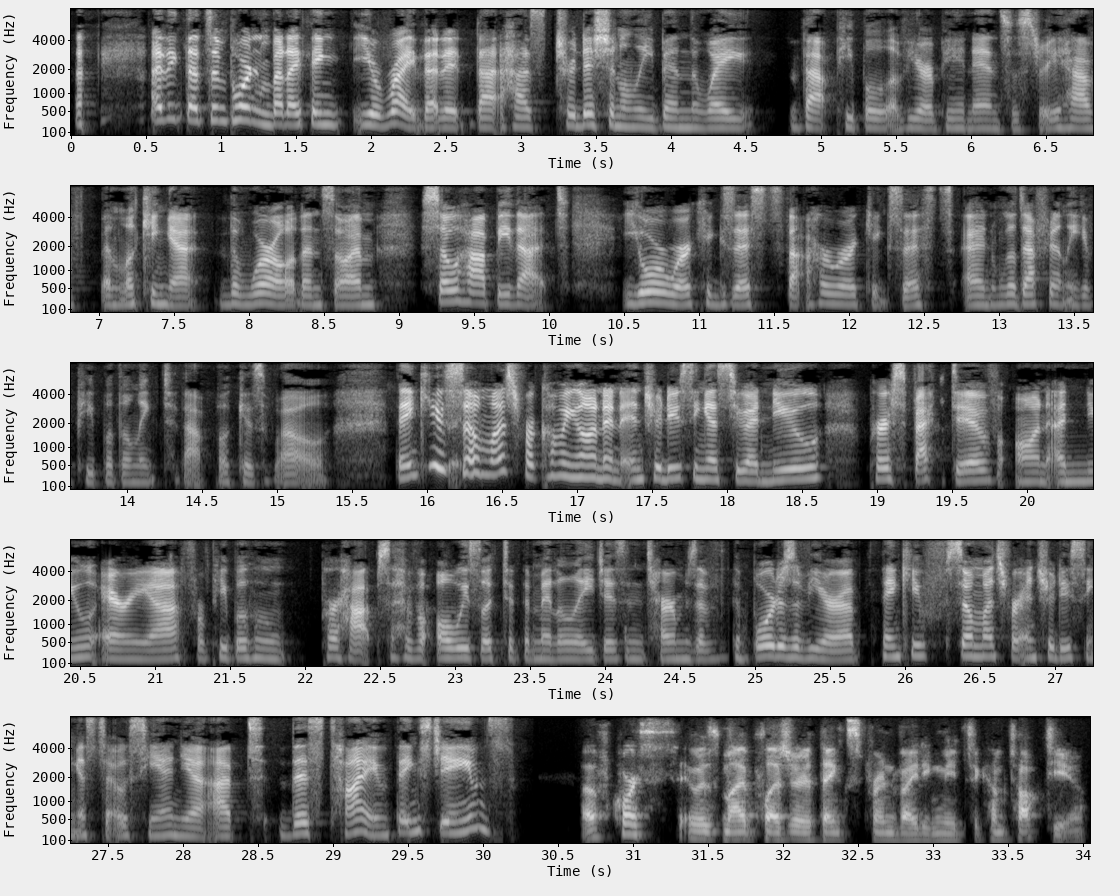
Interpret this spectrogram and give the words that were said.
I think that's important, but I think you're right that it that has traditionally been the way that people of European ancestry have been looking at the world. And so I'm so happy that your work exists, that her work exists. And we'll definitely give people the link to that book as well. Thank you so much for coming on and introducing us to a new perspective on a new area for people who perhaps have always looked at the Middle Ages in terms of the borders of Europe. Thank you so much for introducing us to Oceania at this time. Thanks, James. Of course, it was my pleasure. Thanks for inviting me to come talk to you.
